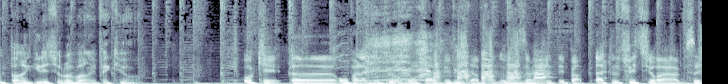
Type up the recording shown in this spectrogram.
me paraît qu'il est sur le banc effectivement. Ok, euh, on va la couper au montage évidemment, ne vous inquiétez pas. À tout de suite sur RMC.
